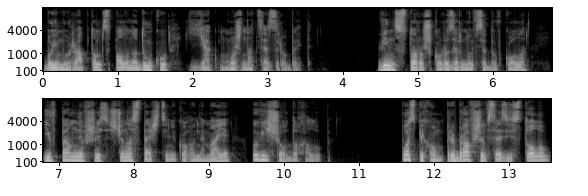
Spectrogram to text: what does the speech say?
бо йому раптом спало на думку, як можна це зробити. Він сторожко розвернувся довкола і, впевнившись, що на стежці нікого немає, увійшов до халупи. Поспіхом, прибравши все зі столу,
